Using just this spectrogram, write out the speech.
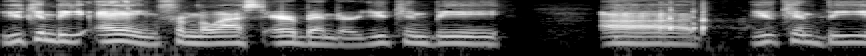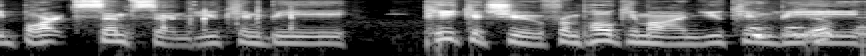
You can be Aang from the last Airbender. You can be uh you can be Bart Simpson. You can be Pikachu from Pokemon. You can be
